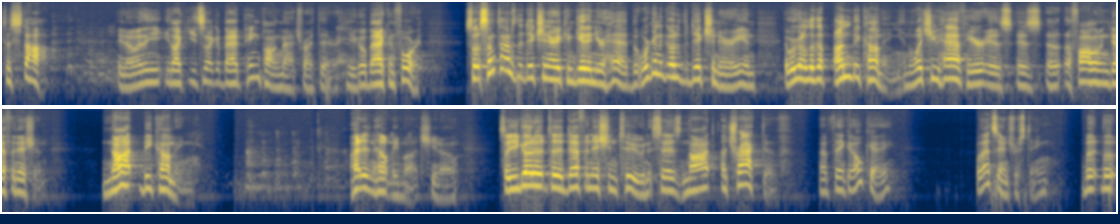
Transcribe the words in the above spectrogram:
to stop. You know, and then you, like, it's like a bad ping pong match right there. You go back and forth. So sometimes the dictionary can get in your head, but we're going to go to the dictionary and, and we're going to look up unbecoming. And what you have here is, is a, a following definition not becoming that didn't help me much, you know. So you go to, to definition two, and it says not attractive. I'm thinking, okay, well, that's interesting. But, but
